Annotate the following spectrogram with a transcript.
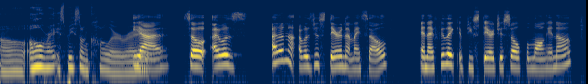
Oh oh right. It's based on color right? Yeah. So i was i don't know. I was just staring at myself and i feel like if you stare at yourself long enough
